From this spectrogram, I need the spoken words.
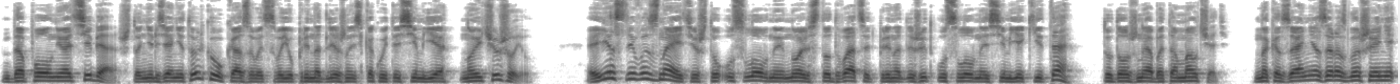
Дополню от себя, что нельзя не только указывать свою принадлежность к какой-то семье, но и чужую. Если вы знаете, что условный 0120 принадлежит условной семье кита, то должны об этом молчать. Наказание за разглашение –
